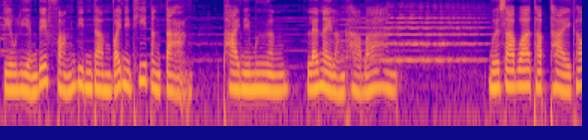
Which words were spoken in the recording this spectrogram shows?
เตียวเหลียงได้ฝังดินดำไว้ในที่ต่างๆ ภายในเมืองและในหลังคาบ้าน เมื่อทราบว่าทัพไทยเข้า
